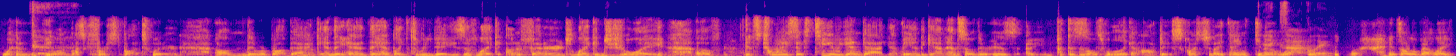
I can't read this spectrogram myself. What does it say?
when Elon Musk first bought Twitter. Um, they were brought back and they had they had like three days of like unfettered like joy of it's 2016 again, guy got banned again, and so there is. I mean, but this is ultimately like an optics question, I think. You know, Exactly. it's all about like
